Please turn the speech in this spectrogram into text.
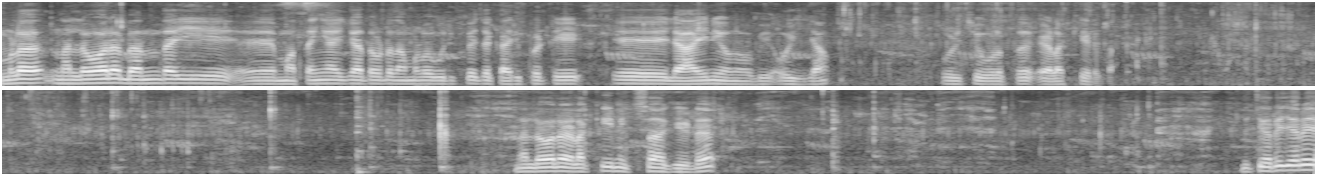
നമ്മൾ നല്ലപോലെ ബന്ധ ഈ മത്തങ്ങ മത്തങ്ങയ്ക്കകത്തോട്ട് നമ്മൾ ഉരുക്കി വെച്ച കരിപ്പെട്ടി ലായനി ഒന്ന് ഒഴിക്കാം. ഒഴിച്ച് കൊടുത്ത് ഇളക്കിയെടുക്കാം. നല്ലപോലെ ഇളക്കി മിക്സാക്കിയിട്ട് ചെറിയ ചെറിയ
